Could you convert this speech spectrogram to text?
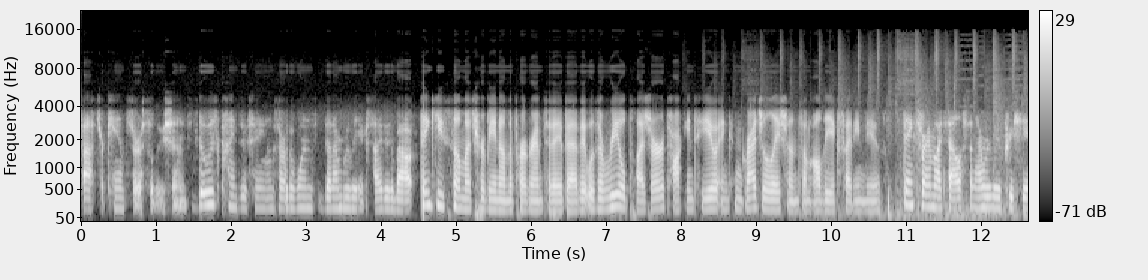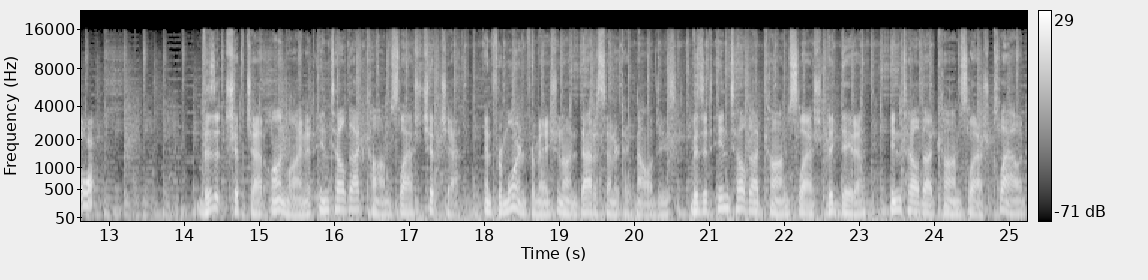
faster cancer solutions. Those kinds of things are the ones that I'm really excited about. Thank you so much for being on the program today, Bev. It was a real pleasure talking to you and congratulations on all the exciting news. Thanks very much, Allyson. I really appreciate it. Visit ChipChat online at intel.com slash chipchat. And for more information on data center technologies, visit intel.com slash big data, intel.com slash cloud,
